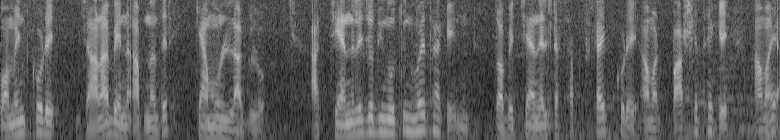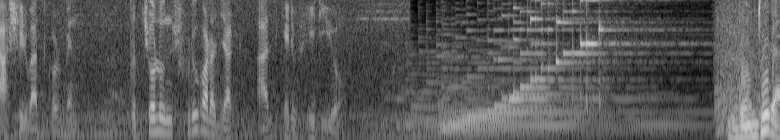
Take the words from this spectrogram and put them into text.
কমেন্ট করে জানাবেন আপনাদের কেমন লাগল। আর চ্যানেলে যদি নতুন হয়ে থাকেন তবে চ্যানেলটা সাবস্ক্রাইব করে আমার পাশে থেকে আমায় আশীর্বাদ করবেন। তো চলুন শুরু করা যাক আজকের ভিডিও। বন্ধুরা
